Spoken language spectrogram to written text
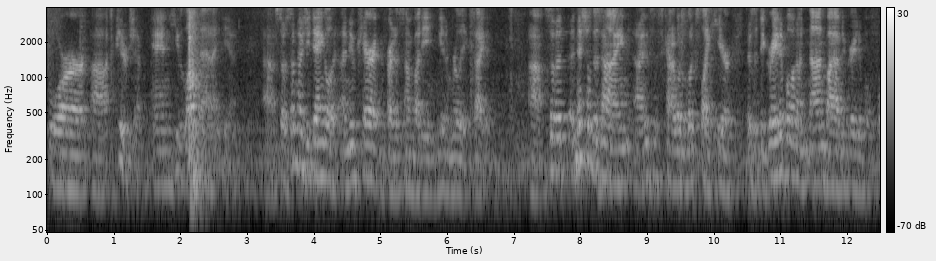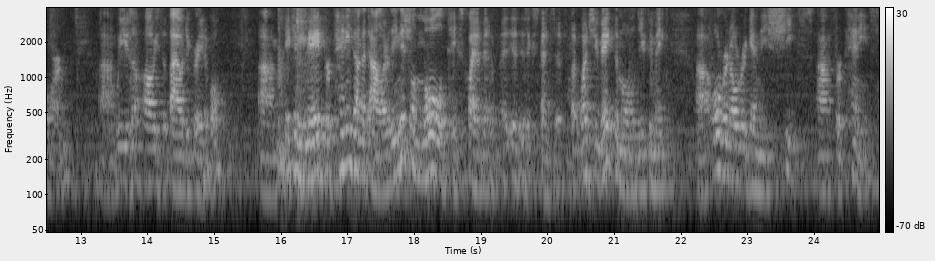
for uh, a computer chip? And he loved that idea. Uh, so sometimes you dangle a new carrot in front of somebody and get them really excited. Uh, so the initial design, uh, this is kind of what it looks like here. There's a degradable and a non-biodegradable form. Uh, we use always the biodegradable. Um, it can be made for pennies on the dollar. The initial mold takes quite a bit, of, is, is expensive, but once you make the mold, you can make uh, over and over again these sheets for pennies.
